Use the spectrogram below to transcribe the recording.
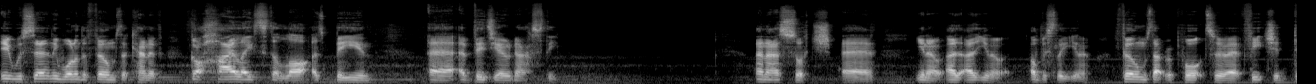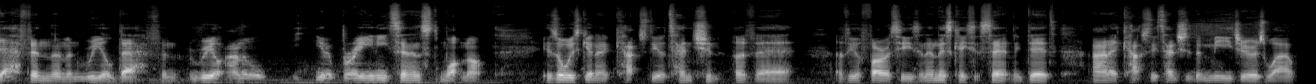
it was certainly one of the films that kind of got highlighted a lot as being uh, a video nasty, and as such, uh, you know, uh, uh, you know, obviously, you know, films that report to feature death in them and real death and real animal you know, brain eating and whatnot, is always going to catch the attention of uh, of the authorities, and in this case, it certainly did, and it catch the attention of the media as well.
